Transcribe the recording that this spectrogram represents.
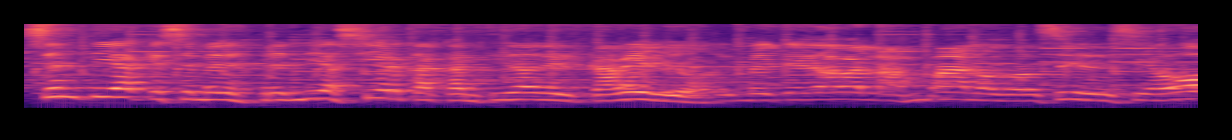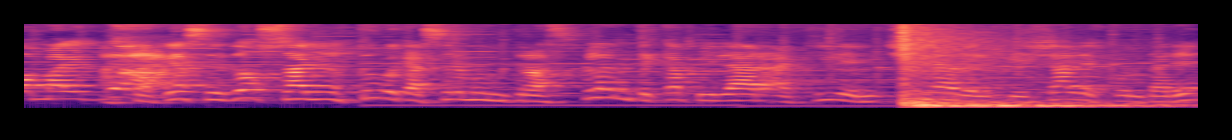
sentía que se me desprendía cierta cantidad del cabello. Y me quedaban las manos así, decía, oh my god. Hasta que hace dos años tuve que hacerme un trasplante capilar aquí en China del que ya les contaré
